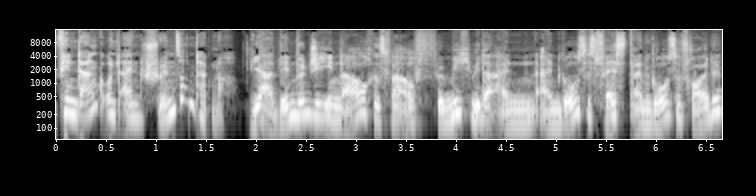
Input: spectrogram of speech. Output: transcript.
Vielen Dank und einen schönen Sonntag noch. Ja, den wünsche ich Ihnen auch. Es war auch für mich wieder ein, ein großes Fest, eine große Freude.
